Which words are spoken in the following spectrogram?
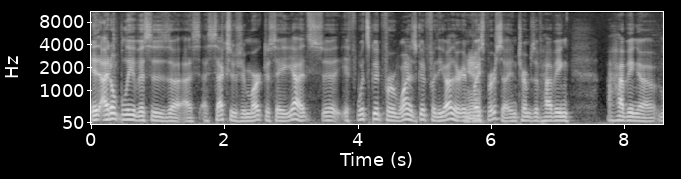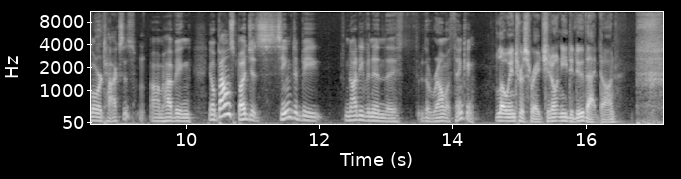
it, I don't believe this is a, a, a sexist remark to say, yeah, it's uh, if what's good for one is good for the other, and Yeah. vice versa in terms of having having uh, lower taxes, um, having you know balanced budgets seem to be not even in the the realm of thinking. Low interest rates. You don't need to do that, Don.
